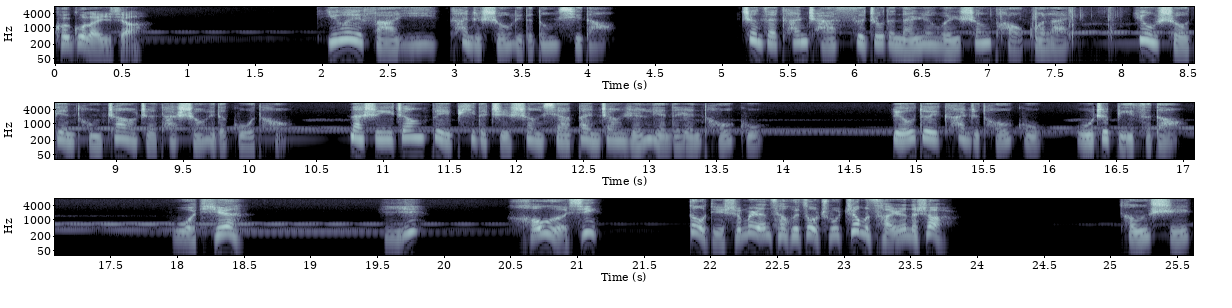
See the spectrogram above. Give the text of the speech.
快过来一下！一位法医看着手里的东西道。正在勘察四周的男人闻声跑过来。用手电筒照着他手里的骨头，那是一张被劈的只剩下半张人脸的人头骨。刘队看着头骨，捂着鼻子道：“我天，咦，好恶心！到底什么人才会做出这么残忍的事儿？”同时，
